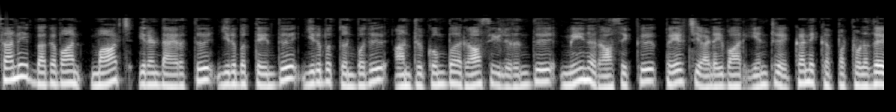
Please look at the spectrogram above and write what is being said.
சனி பகவான் மார்ச் இரண்டாயிரத்து இருபத்தைந்து இருபத்தொன்பது அன்று கும்ப ராசியிலிருந்து மீன ராசிக்கு பயிற்சி அடைவார் என்று கணிக்கப்பட்டுள்ளது.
